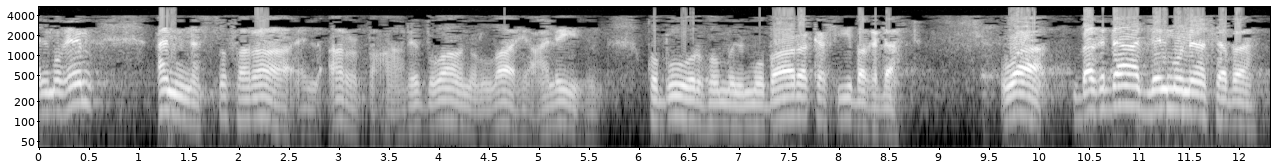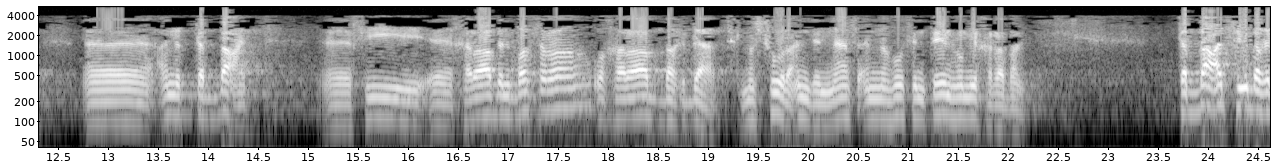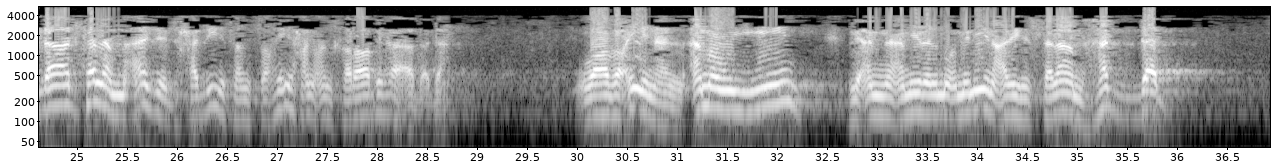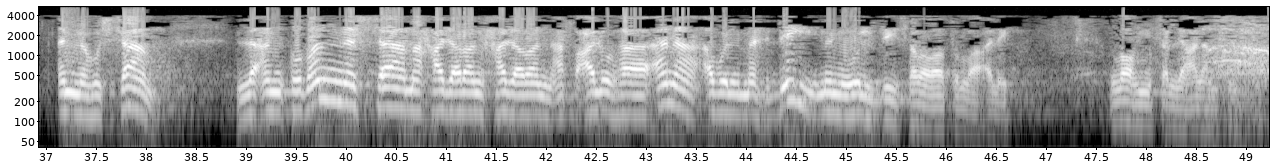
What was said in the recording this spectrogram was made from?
المهم أن السفراء الأربعة رضوان الله عليهم قبورهم المباركة في بغداد. وبغداد للمناسبة آه، أنا اتبعت في آه، خراب البصرة وخراب بغداد. مشهور عند الناس أنه ثنتين هم يخربان تبعت في بغداد فلم أجد حديثا صحيحا عن خرابها أبدا. واضعين الأمويين لأن أمير المؤمنين عليه السلام هدد أنه الشام لأنقضن الشام حجرا حجرا أفعلها أنا أو المهدي من ولدي صلوات الله عليه. اللهم صل على محمد.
